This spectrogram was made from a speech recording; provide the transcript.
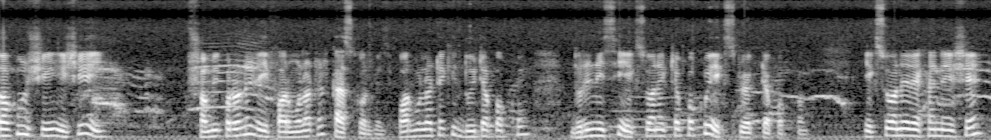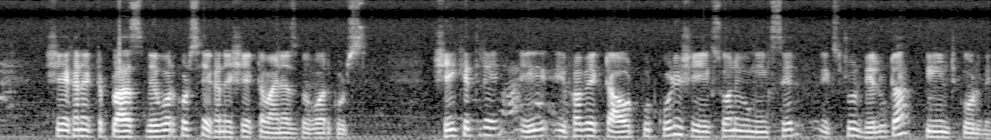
তখন সে এসে এই সমীকরণের এই ফর্মুলাটার কাজ করবে। ফর্মুলাটা কি দুইটা পক্ষ? ধরে নিচ্ছি এক্স ওয়ান একটা পক্ষ এক্স টু একটা পক্ষ। এক্স ওয়ানের এখানে এসে সে এখানে একটা প্লাস ব্যবহার করছে, এখানে সে একটা মাইনাস ব্যবহার করছে। সেই ক্ষেত্রে এভাবে একটা আউটপুট করে সে এক্স ওয়ান এবং এক্সের এক্স টুর ভ্যালুটা প্রিন্ট করবে।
